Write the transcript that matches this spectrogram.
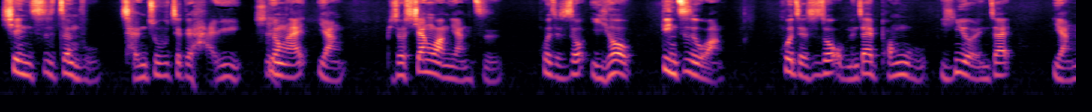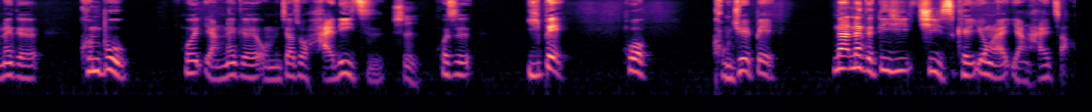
县市政府承租这个海域用来养，比如说箱网养殖。或者是说以后定制网，或者是说我们在澎湖已经有人在养那个昆布，或养那个我们叫做海蛎子，是，或是贻贝或孔雀贝，那那个地区其实是可以用来养海藻，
